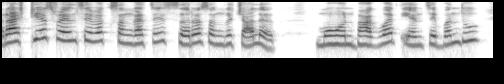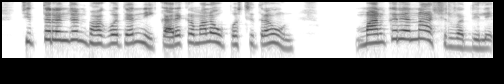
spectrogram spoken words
राष्ट्रीय स्वयंसेवक संघाचे सरसंघचालक मोहन भागवत यांचे बंधू चित्तरंजन भागवत यांनी कार्यक्रमाला उपस्थित राहून मानकर यांना आशीर्वाद दिले.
